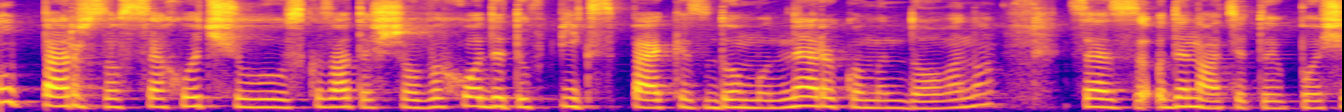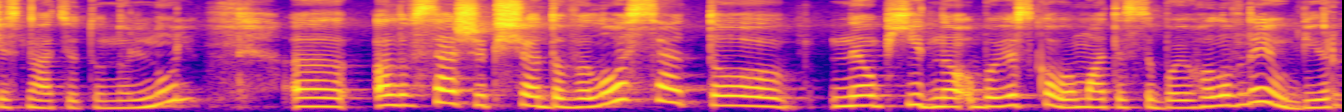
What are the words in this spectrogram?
Ну, перш за все, хочу сказати, що виходити в пік спеки з дому не рекомендовано. Це з 11 по 16.00. Е, Але все ж, якщо довелося, то необхідно обов'язково мати з собою головний убір,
